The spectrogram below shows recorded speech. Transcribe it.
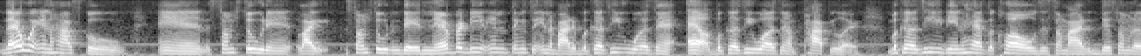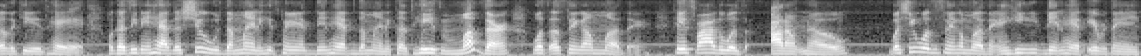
They were in high school and some student like some student that never did anything to anybody because he wasn't out because he wasn't popular because he didn't have the clothes that somebody that some of the other kids had because he didn't have the shoes the money his parents didn't have the money because his mother was a single mother his father was i don't know but she was a single mother and he didn't have everything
